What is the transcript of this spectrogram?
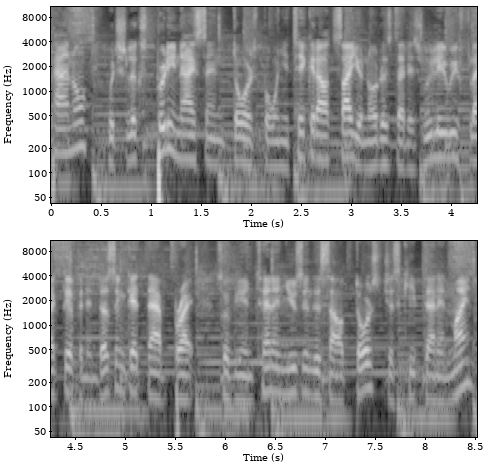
panel which looks pretty nice indoors but when you take it outside you'll notice that it's really reflective and it doesn't get that bright so if you intend on using this outdoors just keep that in mind.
